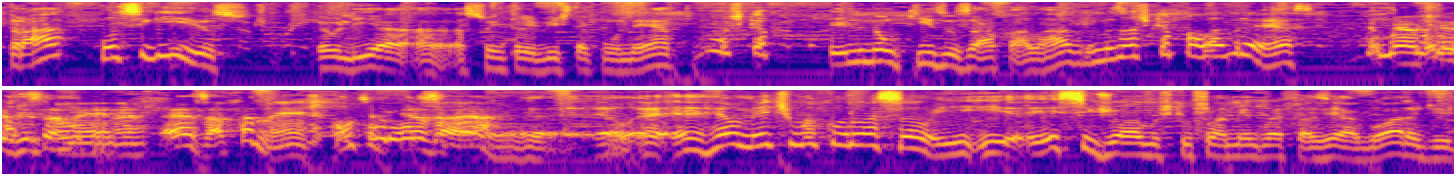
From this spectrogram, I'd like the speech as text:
para conseguir isso. Eu li a, a, sua entrevista com o Neto, eu acho que a, ele não quis usar a palavra, mas acho que a palavra é essa. É, uma é eu escrevi também, né? É, exatamente, com certeza é. É, é. é. realmente uma coroação. E, e, esses jogos que o Flamengo vai fazer agora, de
